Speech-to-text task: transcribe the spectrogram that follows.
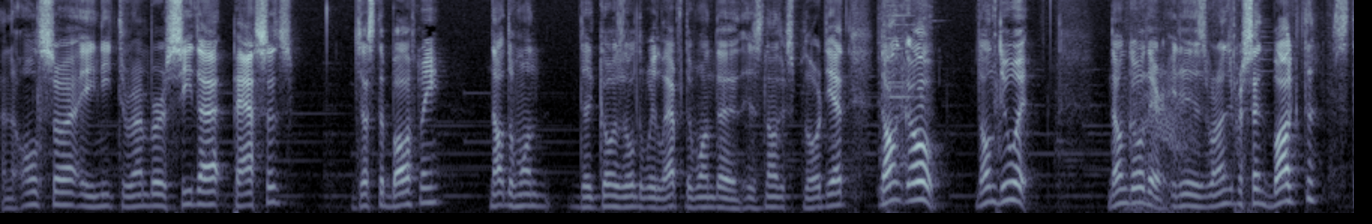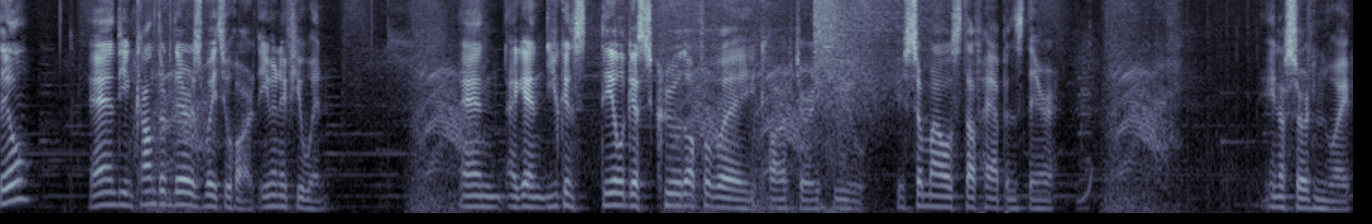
And also I need to remember, see that passage just above me? Not the one that goes all the way left, the one that is not explored yet. Don't go! Don't do it! Don't go there. It is 100% bugged still. And the encounter there is way too hard, even if you win. And again, you can still get screwed off of a character if you if somehow stuff happens there in a certain way.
